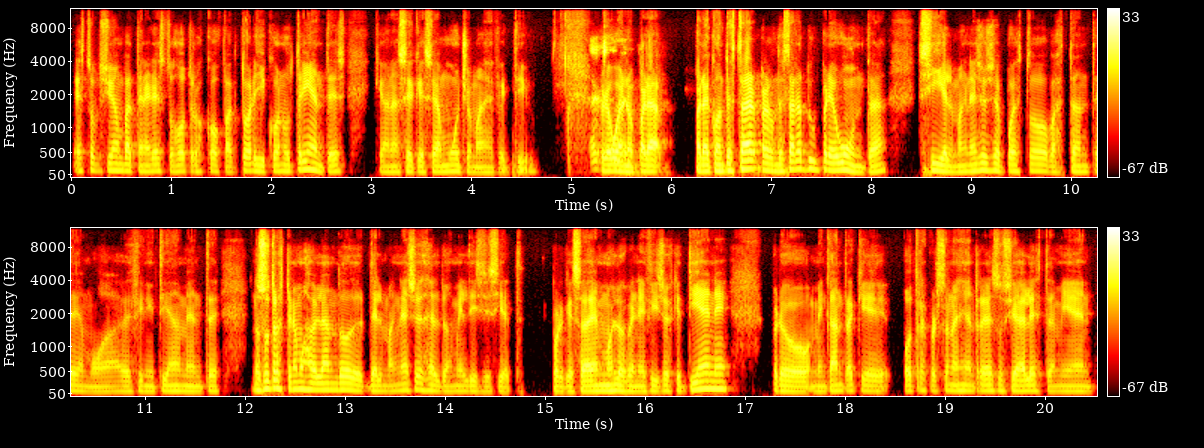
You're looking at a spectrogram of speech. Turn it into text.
esta opción va a tener estos otros cofactores y conutrientes que van a hacer que sea mucho más efectivo. Pero bueno, para, para, contestar, para contestar a tu pregunta, sí, el magnesio se ha puesto bastante de moda, definitivamente. Nosotros tenemos hablando del magnesio desde el 2017 porque sabemos los beneficios que tiene, pero me encanta que otras personas en redes sociales también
